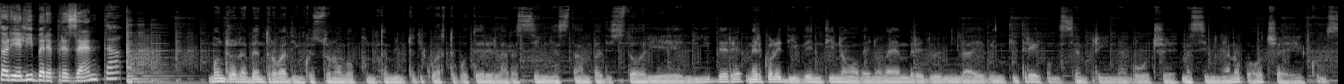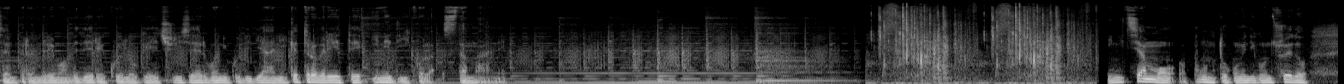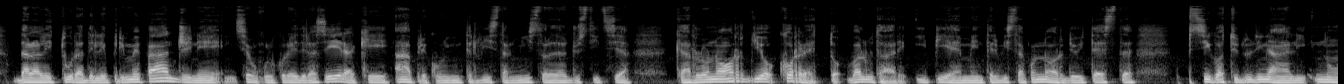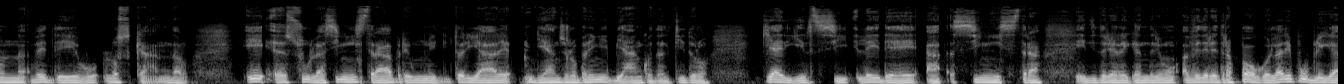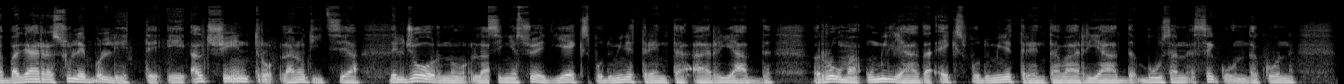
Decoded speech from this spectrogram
Storie Libere presenta. Buongiorno e ben trovati in questo nuovo appuntamento di Quarto Potere, la rassegna stampa di Storie Libere. Mercoledì 29 novembre 2023, come sempre in voce Massimiliano Coccia e come sempre andremo a vedere quello che ci riservano i quotidiani che troverete in edicola stamane. Iniziamo appunto come di consueto dalla lettura delle prime pagine, iniziamo col Corriere della Sera che apre con un'intervista al Ministro della Giustizia Carlo Nordio, corretto valutare i PM, intervista con Nordio, i test psicoattitudinali, non vedevo lo scandalo. E eh, sulla sinistra apre un editoriale di Angelo Panini Bianco dal titolo chiarirsi le idee a sinistra, editoriale che andremo a vedere tra poco. La Repubblica bagarra sulle bollette e al centro la notizia del giorno, l'assegnazione di Expo 2030 a Riyadh. Roma umiliata, Expo 2030 va a Riyadh, Busan seconda con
